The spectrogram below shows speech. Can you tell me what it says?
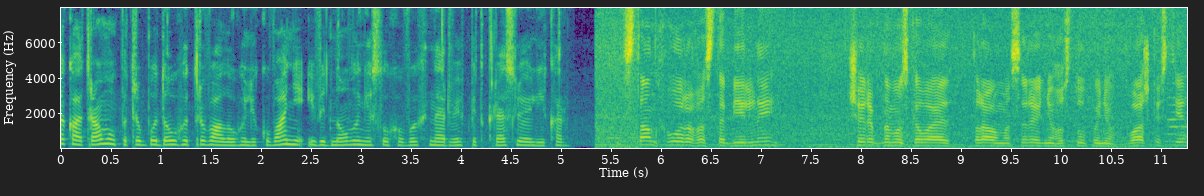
Така травма потребує довготривалого лікування і відновлення слухових нервів, підкреслює лікар. Стан хворого стабільний, черепно-мозкова травма середнього ступеню важкості.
